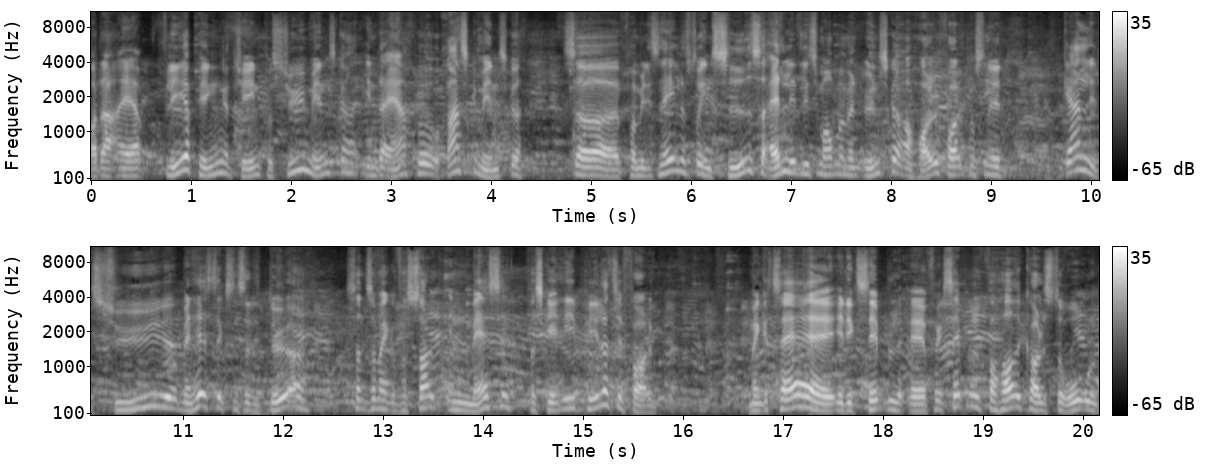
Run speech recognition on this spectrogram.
Og der er flere penge at tjene på syge mennesker, end der er på raske mennesker. Så fra medicinalindustriens side, så er det lidt ligesom om, at man ønsker at holde folk på sådan et, gerne lidt syge, men helst ikke sådan, så de dør, sådan så man kan få solgt en masse forskellige piller til folk. Man kan tage øh, et eksempel. Øh, for eksempel forhøjet kolesterol.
